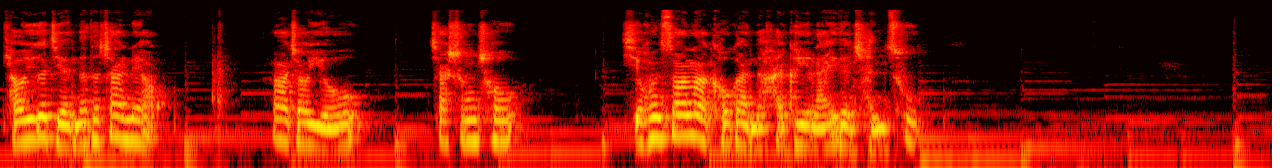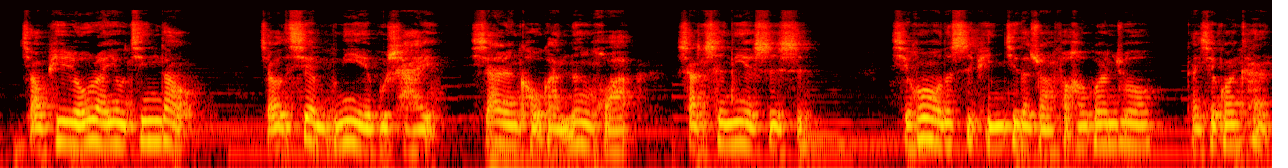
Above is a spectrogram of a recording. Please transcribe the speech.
调一个简单的蘸料，辣椒油加生抽，喜欢酸辣口感的还可以来一点陈醋。饺皮柔软又筋道。饺子馅不腻也不柴，虾仁口感嫩滑，想吃你也试试。喜欢我的视频记得转发和关注哦，感谢观看。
